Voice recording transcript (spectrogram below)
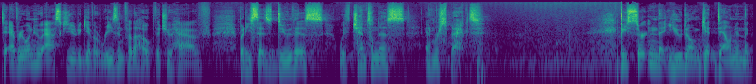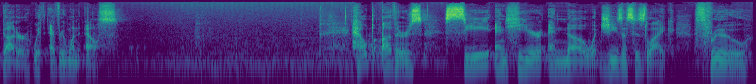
to everyone who asks you to give a reason for the hope that you have. But he says, Do this with gentleness and respect. Be certain that you don't get down in the gutter with everyone else. Help others see and hear and know what Jesus is like through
